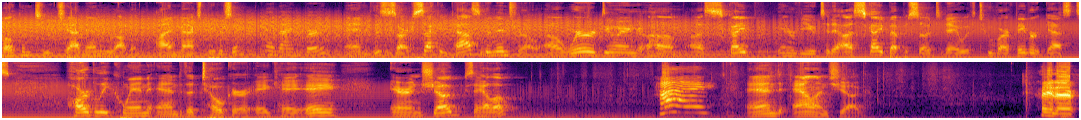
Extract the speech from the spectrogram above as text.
morning and welcome to Chatman and Robin. I'm Max Peterson, And I'm Bert. and this is our second pass at an intro. Uh, we're doing um, a Skype interview today, a Skype episode today with two of our favorite guests, Hardly Quinn and the Toker, aka Aaron Shug. Say hello. Hi. And Alan Shug. Hey there.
